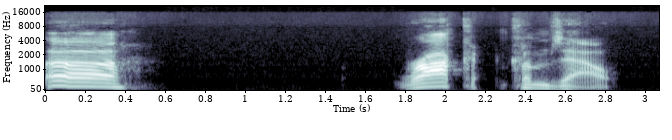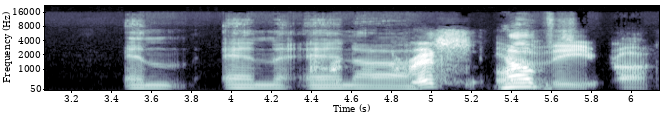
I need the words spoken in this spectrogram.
uh rock comes out and and and uh Chris or helps- the Rock?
